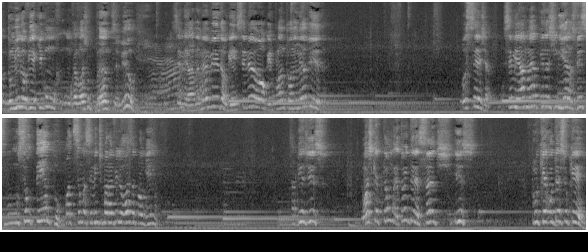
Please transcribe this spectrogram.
Domingo eu vim aqui com um relógio branco, você viu? semear na minha vida, alguém semeou, alguém plantou na minha vida. Ou seja, semear não é apenas dinheiro, às vezes o seu tempo pode ser uma semente maravilhosa para alguém. Sabia disso? Eu acho que é tão, é tão interessante isso. Porque acontece o quê?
